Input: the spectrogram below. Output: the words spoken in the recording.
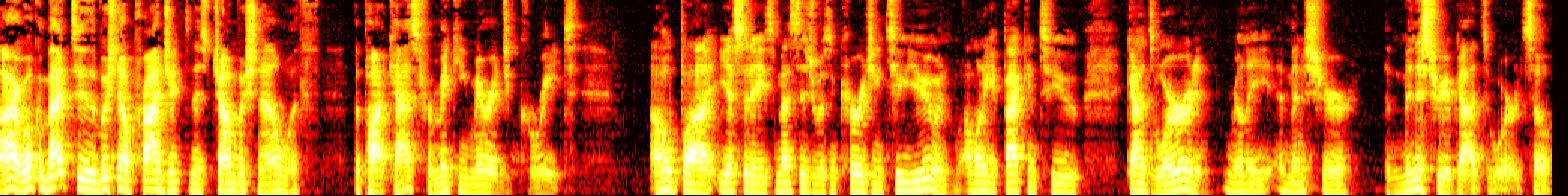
All right, welcome back to the Bushnell Project. This is John Bushnell with the podcast for making marriage great. I hope uh, yesterday's message was encouraging to you, and I want to get back into God's Word and really administer the ministry of God's Word. So,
